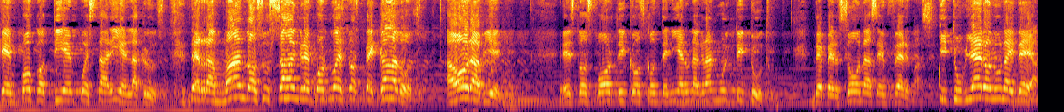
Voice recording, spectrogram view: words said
que en poco tiempo estaría en la cruz, derramando su sangre por nuestros pecados. Ahora bien, estos pórticos contenían una gran multitud de personas enfermas y tuvieron una idea.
